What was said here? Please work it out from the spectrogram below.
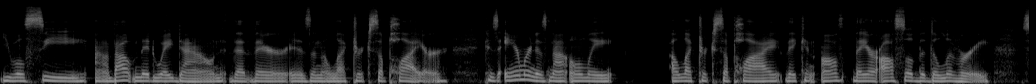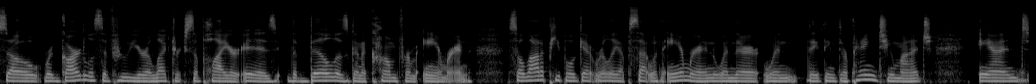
you will see uh, about midway down that there is an electric supplier because Ameren is not only electric supply they can also they are also the delivery. So regardless of who your electric supplier is the bill is going to come from Ameren. So a lot of people get really upset with Ameren when they're when they think they're paying too much and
